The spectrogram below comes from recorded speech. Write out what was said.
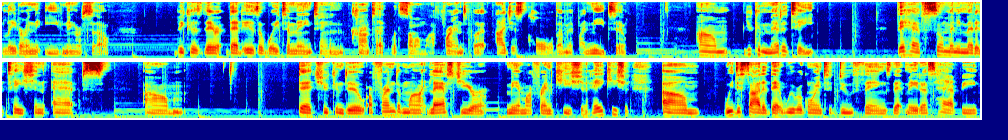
later in the evening or so because there that is a way to maintain contact with some of my friends but i just call them if i need to. Um, you can meditate. They have so many meditation apps um, that you can do. A friend of mine last year me and my friend keisha hey keisha um, we decided that we were going to do things that made us happy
